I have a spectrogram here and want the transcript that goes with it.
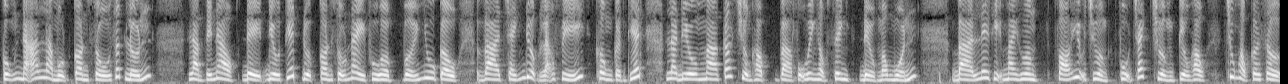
cũng đã là một con số rất lớn. Làm thế nào để điều tiết được con số này phù hợp với nhu cầu và tránh được lãng phí không cần thiết là điều mà các trường học và phụ huynh học sinh đều mong muốn. Bà Lê Thị Mai Hương, Phó Hiệu trưởng phụ trách trường tiểu học, trung học cơ sở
